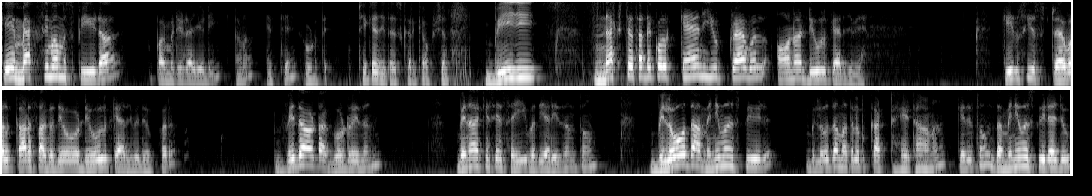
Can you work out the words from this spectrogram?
ਕਿ ਮੈਕਸਿਮਮ ਸਪੀਡ ਆ ਪਰਮਿਟਡ ਆ ਜਿਹੜੀ, ਹਨਾ, ਇੱਥੇ ਰੋਡ ਤੇ। ਠੀਕ ਹੈ ਜੀ, ਤਾਂ ਇਸ ਕਰਕੇ ਆਪਸ਼ਨ ਬੀ ਜੀ। ਨੈਕਸਟ ਹੈ ਸਾਡੇ ਕੋਲ can you travel on a dual carriageway ਕੀ ਤੁਸੀਂ ਇਸ ਟਰੈਵਲ ਕਰ ਸਕਦੇ ਹੋ ਡਿਊਲ ਕੈਰਜਵੇ ਦੇ ਉੱਪਰ? ਵਿਦਆਊਟ ਅ ਗੁੱਡ ਰੀਜ਼ਨ ਬਿਨਾਂ ਕਿਸੇ ਸਹੀ ਵਧੀਆ ਰੀਜ਼ਨ ਤੋਂ। ਬਿਲੋ ਦਾ ਮਿਨੀਮਮ ਸਪੀਡ ਬਿਲੋ ਦਾ ਮਤਲਬ ਘੱਟ ਹੇਠਾਂ, ਹਨਾ, ਕਿਹਦੇ ਤੋਂ? ਦਾ ਮਿਨੀਮਮ ਸਪੀਡ ਹੈ ਜੋ।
